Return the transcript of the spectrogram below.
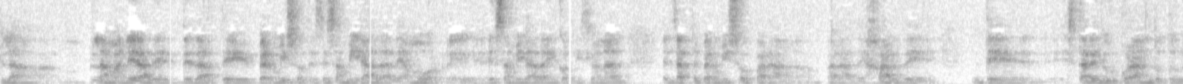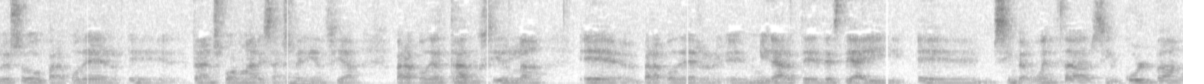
la, la manera de, de, darte permiso desde esa mirada de amor, eh, esa mirada incondicional, el darte permiso para, para dejar de, de, estar edulcorando todo eso, para poder eh, transformar esa experiencia, para poder traducirla. Para poder mirarte desde ahí sin vergüenza, sin culpa,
